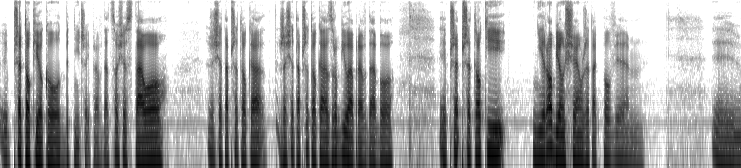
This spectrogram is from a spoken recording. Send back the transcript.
y, przetoki okołoodbytniczej, prawda? Co się stało, że się ta przetoka, że się ta przetoka zrobiła, prawda? Bo y, prze, przetoki nie robią się, że tak powiem, yy,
